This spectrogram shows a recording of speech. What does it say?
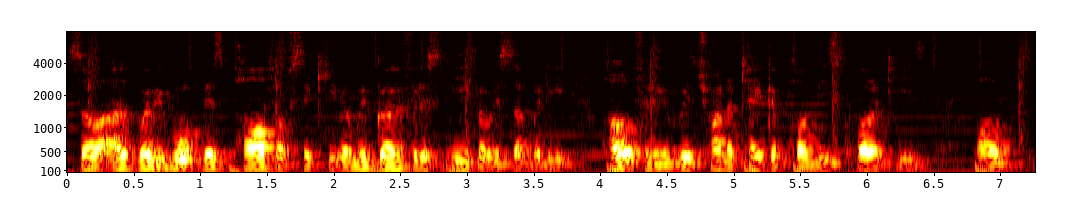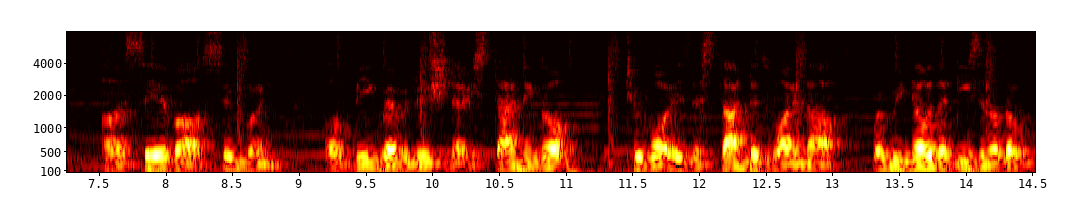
So uh, when we walk this path of Sikhi, when we're going through this leaflet with somebody, hopefully we're trying to take upon these qualities of uh, seva, simran, of being revolutionary, standing up to what is the standards right now, when we know that these are not the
